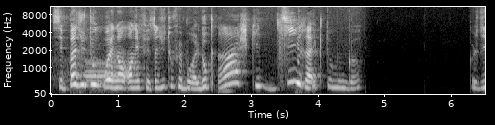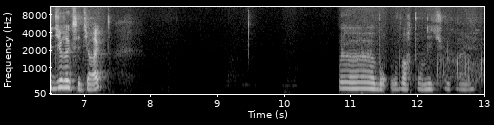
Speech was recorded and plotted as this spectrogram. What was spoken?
C'est pas du tout. Ouais, non, en effet, c'est pas du tout fait pour elle. Donc, rage direct, mon gars. Quand je dis direct, c'est direct. Euh, bon, on va retourner dessus quand.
